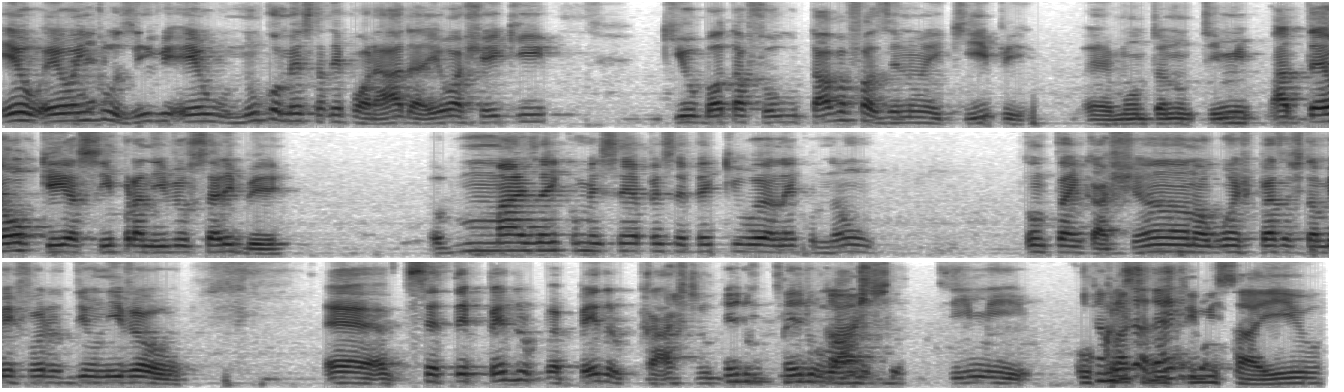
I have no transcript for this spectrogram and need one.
Eu, eu inclusive, eu no começo da temporada, eu achei que, que o Botafogo estava fazendo uma equipe, é, montando um time até ok, assim, para nível Série B. Mas aí comecei a perceber que o elenco não não está encaixando. Algumas peças também foram de um nível. É, CT Pedro, é Pedro Castro. Pedro, Pedro Castro. Time. O craque do time saiu.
